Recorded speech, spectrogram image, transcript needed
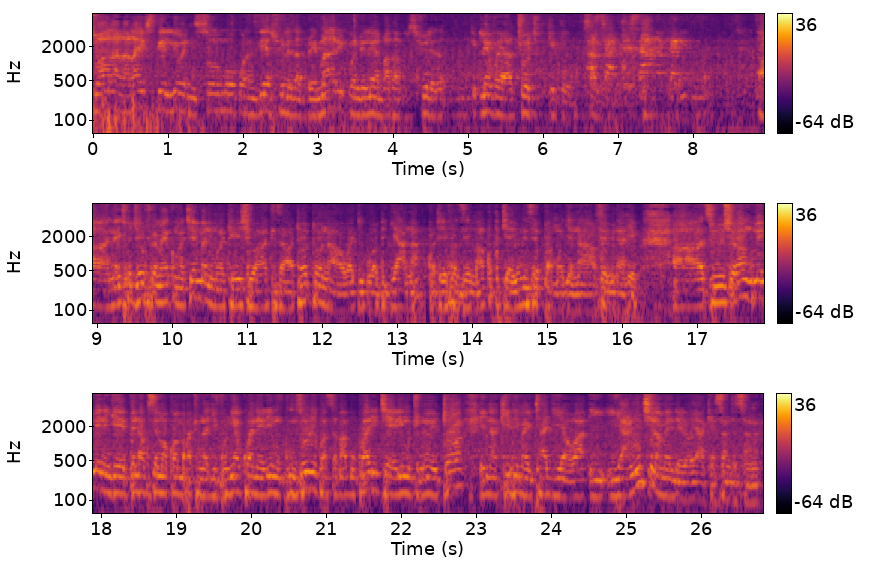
swala la life skill liwe ni somo kuanzia shule za primary kuendelea mpaka shule za level ya chuo kikuu. Asante sana, karibu. Uh, naitwa Geoffrey Michael Machemba ni mwakilishi wa haki za watoto na wajibu wa vijana kwa taifa zima kupitia UNICEF pamoja na Femina Hip. Uh, suluhisho langu mimi ningependa kusema kwamba tunajivunia kuwa na elimu nzuri kwa sababu quality ya elimu tunayoitoa inakidhi mahitaji ya, wa, ya nchi na maendeleo yake. Asante sana.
